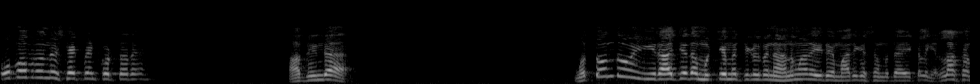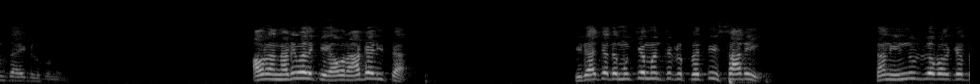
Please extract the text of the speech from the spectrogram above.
ಒಬ್ಬೊಬ್ಬರನ್ನು ಸ್ಟೇಟ್ಮೆಂಟ್ ಕೊಡ್ತಾರೆ. ಆದ್ರಿಂದ ಮತ್ತೊಂದು ಈ ರಾಜ್ಯದ ಮುಖ್ಯಮಂತ್ರಿಗಳ ಮೇಲೆ ಅನುಮಾನ ಇದೆ, ಮಾದಿಗ ಸಮುದಾಯಕ್ಕಲ್ಲ, ಎಲ್ಲಾ ಸಮುದಾಯಗಳಿಗೂ. ಅವರ ನಡವಳಿಕೆ, ಅವರ ಆಡಳಿತ. ಈ ರಾಜ್ಯದ ಮುಖ್ಯಮಂತ್ರಿಗಳು ಪ್ರತಿ ಸಾರಿ ತಾನು ಹಿಂದುಳಿದ ವರ್ಗದ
